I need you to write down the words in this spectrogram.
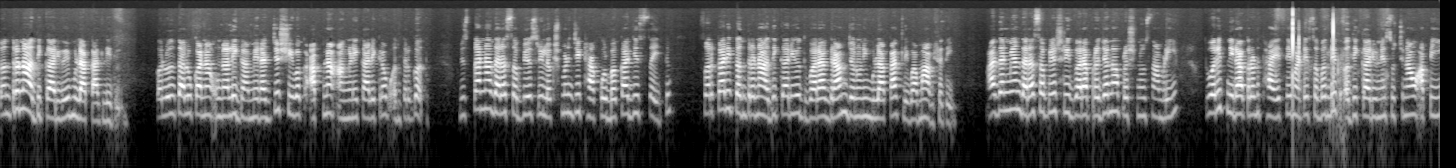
તંત્રના અધિકારીઓએ મુલાકાત લીધી. કલોલ તાલુકાના ઉનાલી ગામે રાજ્ય સેવક આપના આંગણે કાર્યક્રમ અંતર્ગત વિસ્તારના ધારાસભ્ય શ્રી લક્ષ્મણજી ઠાકોર બકાજી સહિત સરકારી તંત્રના અધિકારીઓ દ્વારા ગ્રામજનોની મુલાકાત લેવામાં આવી હતી. આ દરમિયાન ધારાસભ્ય શ્રી દ્વારા પ્રજાના પ્રશ્નો સાંભળી ત્વરિત નિરાકરણ થાય તે માટે સંબંધિત અધિકારીઓને સૂચનાઓ આપી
